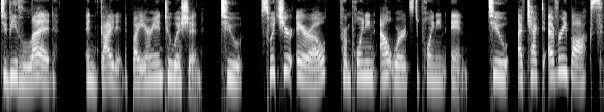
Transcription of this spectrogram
to be led and guided by your intuition, to switch your arrow from pointing outwards to pointing in, to I've checked every box.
